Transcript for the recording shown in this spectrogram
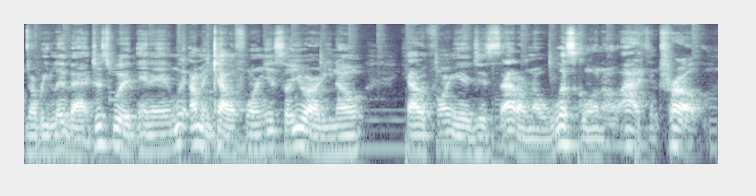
where we live at. Just with, and, and I'm in California, so you already know California just, I don't know what's going on, out of control.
